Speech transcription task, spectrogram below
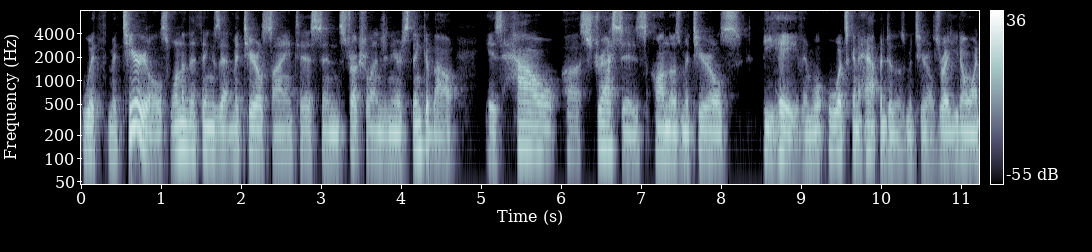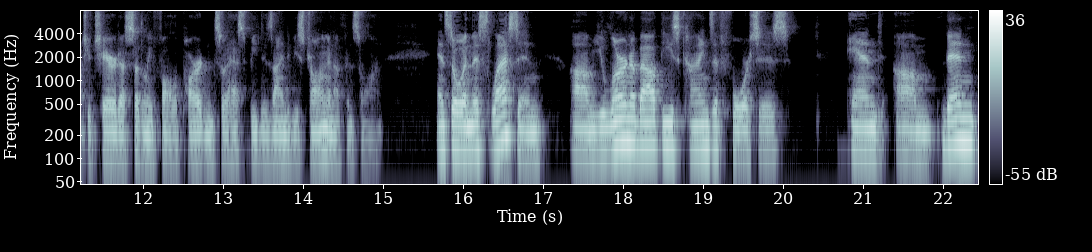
with materials, one of the things that material scientists and structural engineers think about is how uh, stresses on those materials behave and w- what's going to happen to those materials. Right? You don't want your chair to suddenly fall apart, and so it has to be designed to be strong enough, and so on. And so in this lesson, um, you learn about these kinds of forces, and um, then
